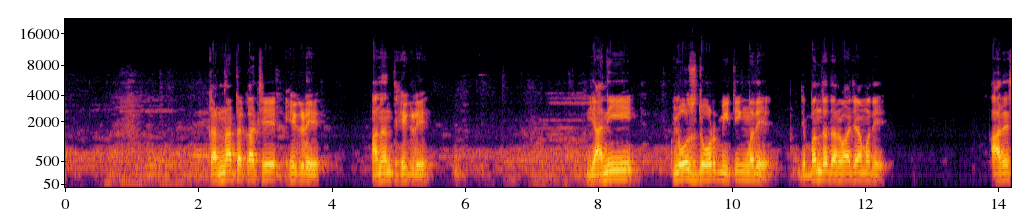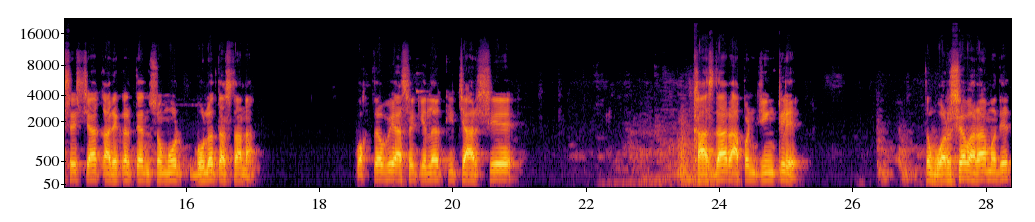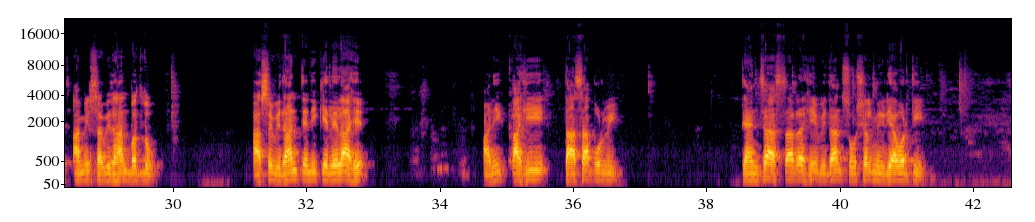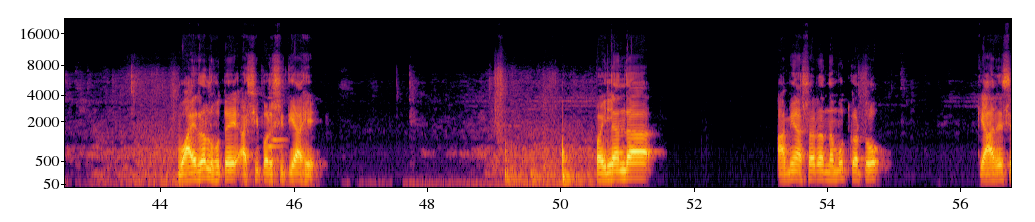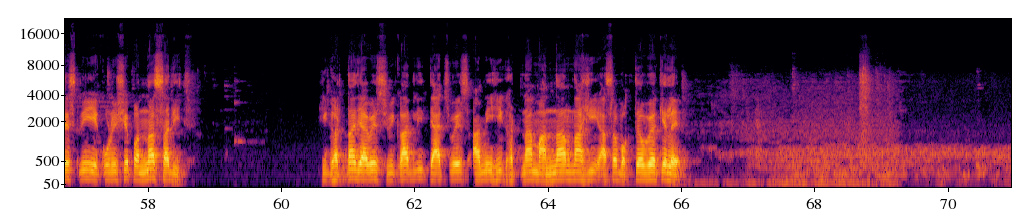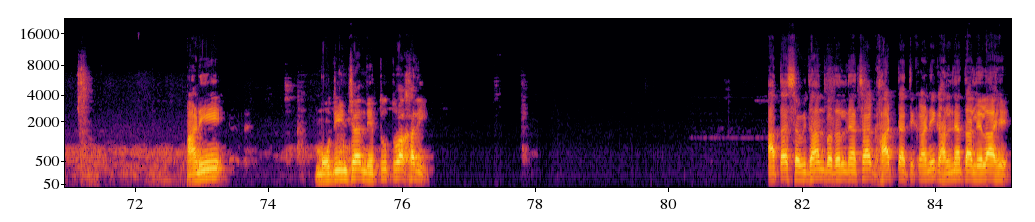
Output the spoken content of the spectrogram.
कर्नाटकाचे हेगडे अनंत हेगडे यांनी क्लोज डोअर मीटिंगमध्ये जे बंद दरवाजामध्ये आर एस एसच्या कार्यकर्त्यांसमोर बोलत असताना वक्तव्य असं केलं की चारशे खासदार आपण जिंकले तर वर्षभरामध्येच आम्ही संविधान बदलू असं विधान त्यांनी केलेलं आहे. आणि काही तासापूर्वी त्यांचं असणारं हे विधान सोशल मीडियावरती व्हायरल होते अशी परिस्थिती आहे. पहिल्यांदा आम्ही असं नमूद करतो की आर एस एसनी एकोणीसशे पन्नास सालीच ही घटना ज्यावेळेस स्वीकारली त्याच वेळेस आम्ही ही घटना मानणार नाही असं वक्तव्य केलं आहे आणि मोदींच्या नेतृत्वाखाली आता संविधान बदलण्याचा घाट त्या ठिकाणी घालण्यात आलेला आहे.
